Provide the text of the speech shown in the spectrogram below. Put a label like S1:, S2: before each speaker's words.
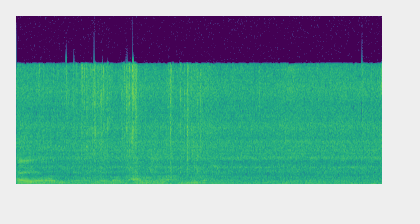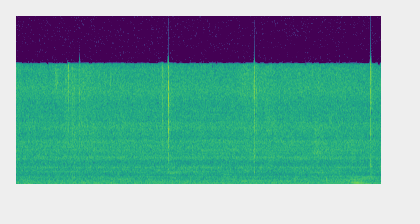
S1: Hell yeah, you know, I Tommy. Mm.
